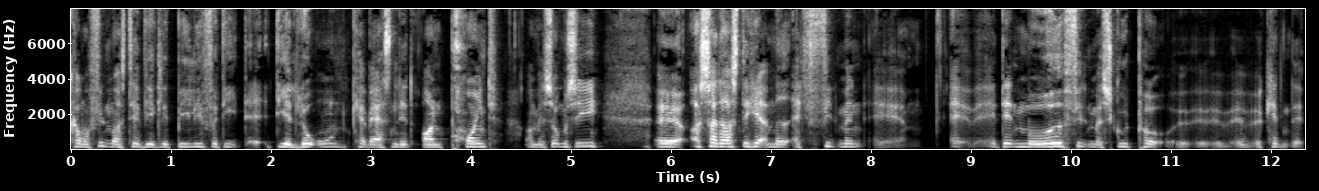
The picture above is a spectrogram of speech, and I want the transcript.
kommer film også til at virke lidt billige, fordi øh, dialogen kan være sådan lidt on point, om jeg så må sige. Øh, og så er der også det her med, at filmen... Øh, Øh, øh, den måde film er skudt på, øh, øh, øh, øh kan,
